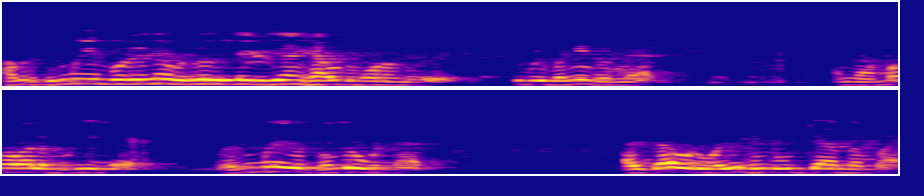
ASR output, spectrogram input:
அவர் திரும்பியும் போறேன்னா வருவதில்லை இல்லை சாப்பிட்டு போனோங்கிறது இப்படி பண்ணிட்டு இருந்தார். அந்த அம்மாவால முடியல. வெறுமனை இவர் தொந்தரவு பண்ணார். அதுக்காக ஒரு வழி கண்டுபிடிச்சா அந்த அம்மா.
